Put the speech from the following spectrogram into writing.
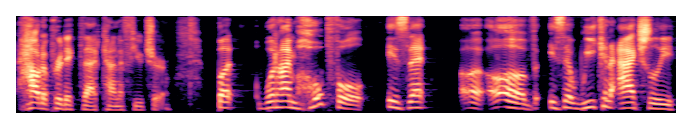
how to predict that kind of future but what i'm hopeful is that uh, of is that we can actually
